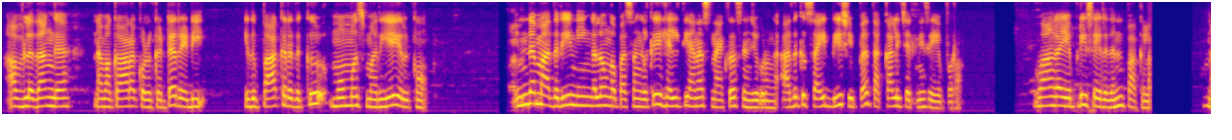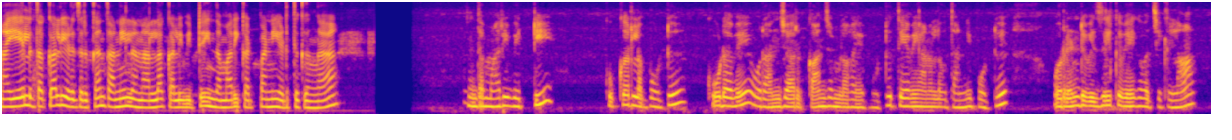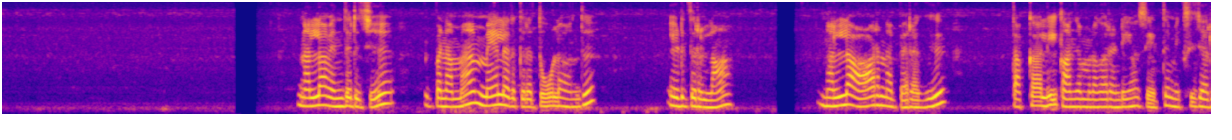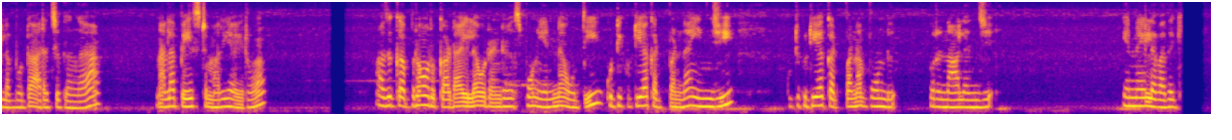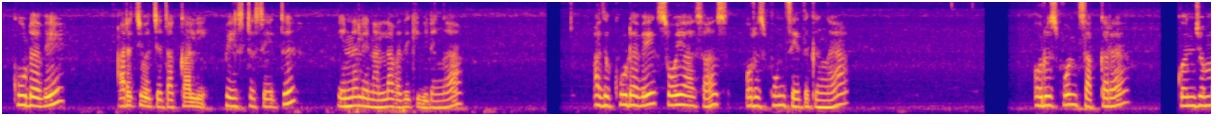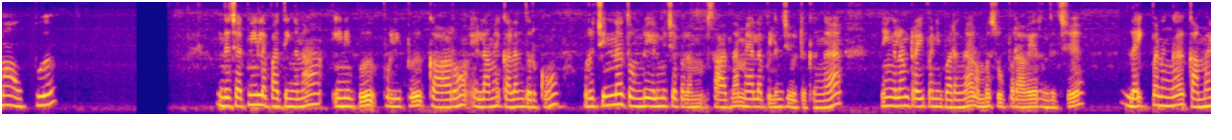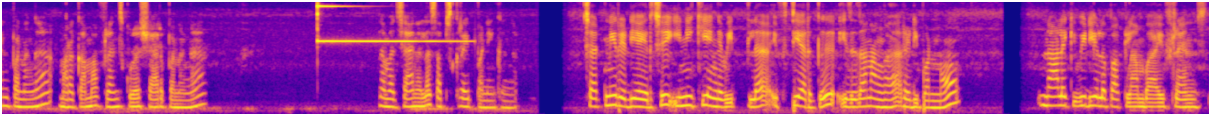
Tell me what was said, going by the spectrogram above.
அவ்வளோதாங்க நம்ம கார கொழுக்கட்டை ரெடி இது பார்க்குறதுக்கு மோமோஸ் மாதிரியே இருக்கும். இந்த மாதிரி நீங்களும் உங்கள் பசங்களுக்கு ஹெல்த்தியான ஸ்நாக்ஸாக செஞ்சு கொடுங்க. அதுக்கு சைட் டிஷ் இப்போ தக்காளி சட்னி செய்ய போகிறோம் வாங்க எப்படி செய்கிறதுன்னு பார்க்கலாம் நான் ஏழு தக்காளி எடுத்திருக்கேன். தண்ணியில் நல்லா கழுவிட்டு இந்த மாதிரி கட் பண்ணி எடுத்துக்கோங்க. இந்த மாதிரி வெட்டி குக்கரில் போட்டு கூடவே ஒரு அஞ்சாறு காஞ்ச மிளகாயை போட்டு தேவையான அளவு தண்ணி போட்டு ஒரு ரெண்டு விசிலுக்கு வேக வச்சுக்கலாம். நல்லா வெந்துடுச்சு. இப்போ நம்ம மேலே இருக்கிற தோலை வந்து எடுத்துடலாம். நல்லா ஆறின பிறகு தக்காளி காஞ்ச மிளகாய் ரெண்டையும் சேர்த்து மிக்ஸி ஜாரில் போட்டு அரைச்சிக்கோங்க. நல்லா பேஸ்ட் மாதிரி ஆயிரும். அதுக்கப்புறம் ஒரு கடாயில் ஒரு ரெண்டு ஸ்பூன் எண்ணெய் ஊற்றி குட்டி குட்டியாக கட் பண்ண இஞ்சி குட்டி குட்டியாக கட் பண்ண பூண்டு ஒரு நாலஞ்சு. எண்ணெயில் வதக்கி கூடவே அரைச்சி வச்ச தக்காளி பேஸ்ட்டை சேர்த்து எண்ணெயில் நல்லா வதக்கி விடுங்க. அது கூடவே சோயா சாஸ் ஒரு ஸ்பூன் சேர்த்துக்குங்க. ஒரு ஸ்பூன் சர்க்கரை கொஞ்சமாக உப்பு இந்த சட்னியில் பார்த்திங்கன்னா இனிப்பு புளிப்பு காரம் எல்லாமே கலந்துருக்கும். ஒரு சின்ன துண்டு எலுமிச்சைப்பழம் சாதம் மேலே பிழிஞ்சு விட்டுக்குங்க. நீங்களும் ட்ரை பண்ணி பாருங்கள் ரொம்ப சூப்பராகவே இருந்துச்சு. லைக் பண்ணுங்கள் கமெண்ட் பண்ணுங்கள் மறக்காமல் ஃப்ரெண்ட்ஸ் கூட ஷேர் பண்ணுங்கள் நம்ம சேனலை சப்ஸ்கிரைப் பண்ணிக்கோங்க. சட்னி ரெடி ஆயிடுச்சு இன்றைக்கி எங்கள் வீட்டில் இஃப்தியாக இருக்குது இதுதான் நாங்கள் ரெடி பண்ணோம். நாளைக்கு வீடியோவில் பார்க்கலாம். Bye friends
